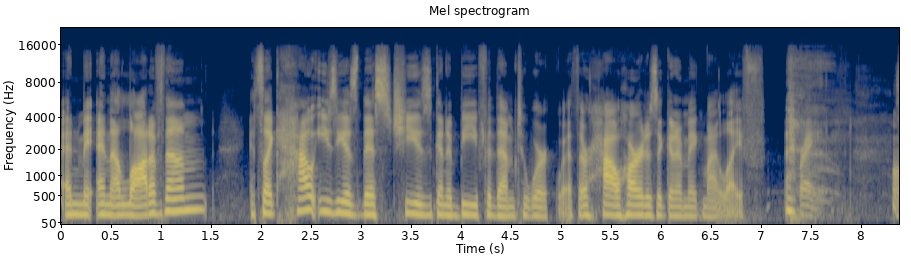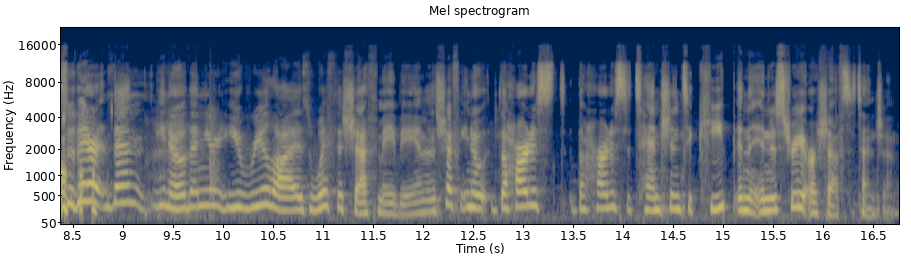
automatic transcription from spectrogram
and and a lot of them, it's like how easy is this cheese going to be for them to work with, or how hard is it going to make my life? Right. so there then you know then you you realize with the chef maybe and then the chef you know the hardest the hardest attention to keep in the industry are chef's attention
